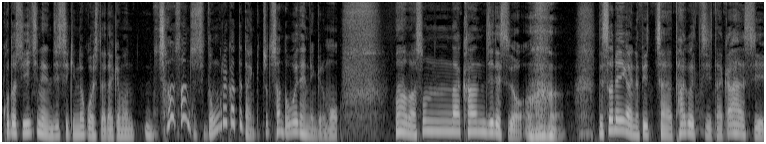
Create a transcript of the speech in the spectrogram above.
今年1年実績残しただけも、サンチェスどんぐらい買ってたんやっけ？ちょっとちゃんと覚えてへんねんけども、まあまあそんな感じですよ。で、それ以外のピッチャー、田口、高橋、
